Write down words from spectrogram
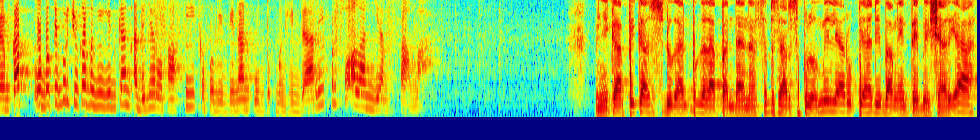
Pemkap Lombok Timur juga menginginkan adanya rotasi kepemimpinan untuk menghindari persoalan yang sama. Menyikapi kasus dugaan penggelapan dana sebesar 10 miliar rupiah di Bank NTB Syariah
